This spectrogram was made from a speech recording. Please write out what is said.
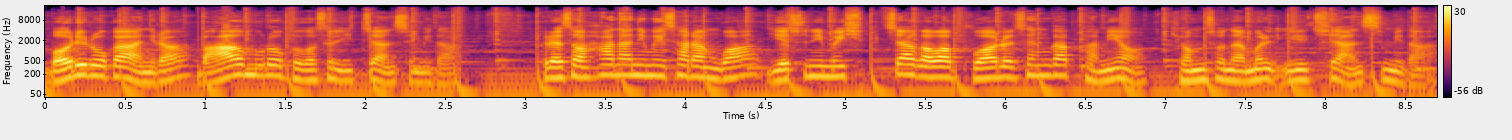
머리로가 아니라 마음으로 그것을 잊지 않습니다. 그래서 하나님의 사랑과 예수님의 십자가와 부활을 생각하며 겸손함을 잃지 않습니다.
